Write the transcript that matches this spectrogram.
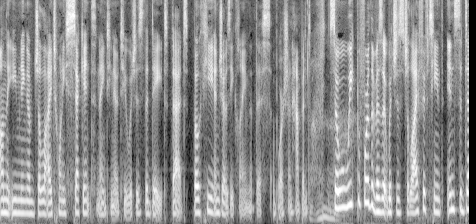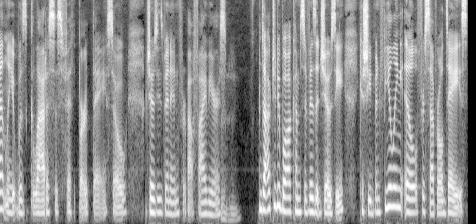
on the evening of July 22nd, 1902, which is the date that both he and Josie claim that this abortion happened. So a week before the visit, which is July 15th, incidentally, it was Gladys's fifth birthday. So Josie's been in for about five years. Mm-hmm. Dr. Dubois comes to visit Josie because she'd been feeling ill for several days.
